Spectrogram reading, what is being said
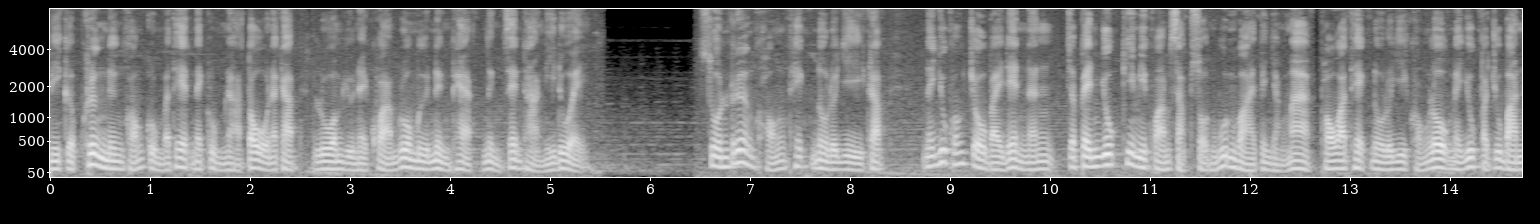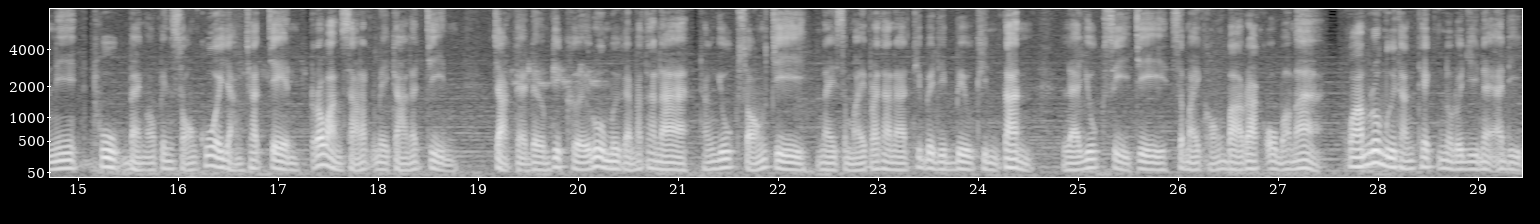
มีเกือบครึ่งหนึ่งของกลุ่มประเทศในกลุ่มนาโตนะครับรวมอยู่ในความร่วมมือ 1 แถบ 1 เส้นทางนี้ด้วย ส่วนเรื่องของเทคโนโลยีครับในยุคของโจไบเดนนั้น จะเป็นยุคที่มีความสับสนวุ่นวายเป็นอย่างมาก เพราะว่าเทคโนโลยีของโลกในยุคปัจจุบันนี้ ถูกแบ่งออกเป็น 2 ขั้วอย่างชัดเจน ระหว่างสหรัฐอเมริกาและจีน จากแต่เดิมที่เคยร่วมมือกันพัฒนาทั้งยุค 2G ในสมัยประธานาธิบดีบิลคินตัน และยุค 4G สมัยของบารักโอบามาความร่วมมือทางเทคโนโลยีในอดีต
